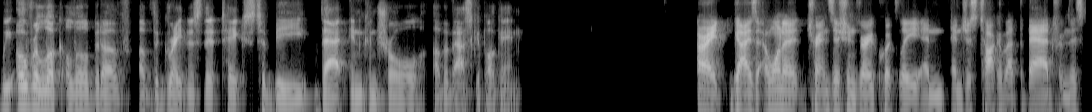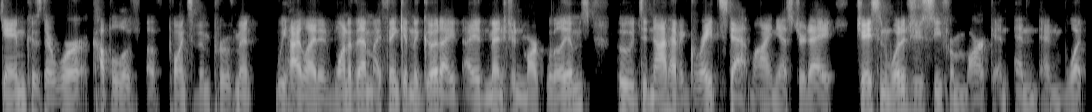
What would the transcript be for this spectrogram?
we overlook a little bit of of the greatness that it takes to be that in control of a basketball game. All right, guys, I want to transition very quickly and and just talk about the bad from this game because there were a couple of, of points of improvement. We highlighted one of them, I think, in the good. I, I had mentioned Mark Williams, who did not have a great stat line yesterday. Jason, what did you see from Mark and and and what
